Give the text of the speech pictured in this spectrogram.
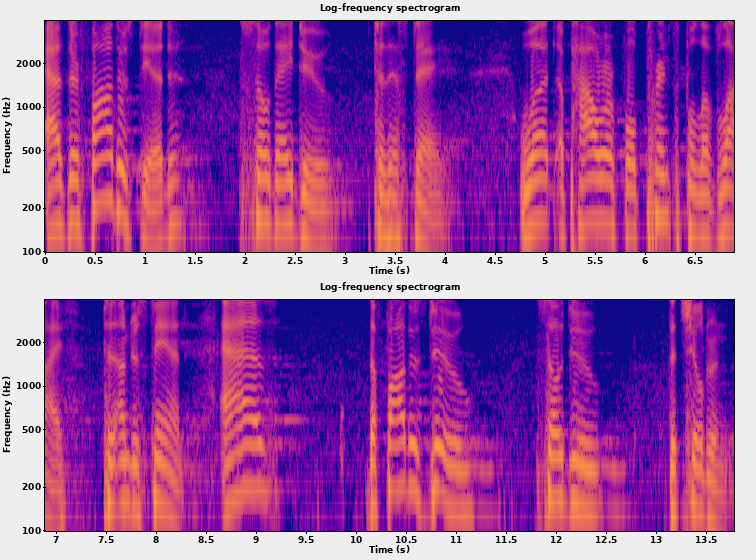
as their fathers did, so they do to this day. What a powerful principle of life to understand as the fathers do, so do the children.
